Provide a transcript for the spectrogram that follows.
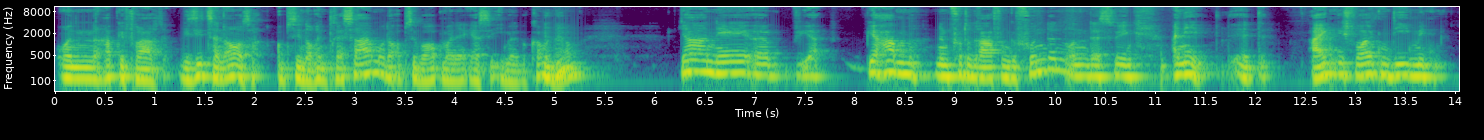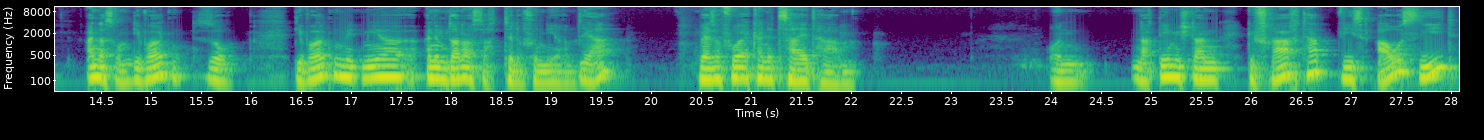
und habe gefragt, wie sieht's denn aus, ob Sie noch Interesse haben oder ob Sie überhaupt meine erste E-Mail bekommen haben. Ja, nee, äh, wir, wir haben einen Fotografen gefunden und deswegen, ah nee, äh, eigentlich wollten die mit, andersrum, die wollten, so, die wollten mit mir an einem Donnerstag telefonieren, Ja? weil sie vorher keine Zeit haben. Und nachdem ich dann gefragt habe, wie es aussieht,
